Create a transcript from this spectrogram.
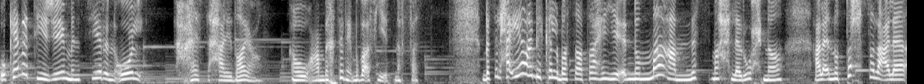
وكنتيجة منصير نقول حاسة حالي ضايعة أو عم بختنق ما بقى في أتنفس بس الحقيقة بكل بساطة هي إنه ما عم نسمح لروحنا على إنه تحصل على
